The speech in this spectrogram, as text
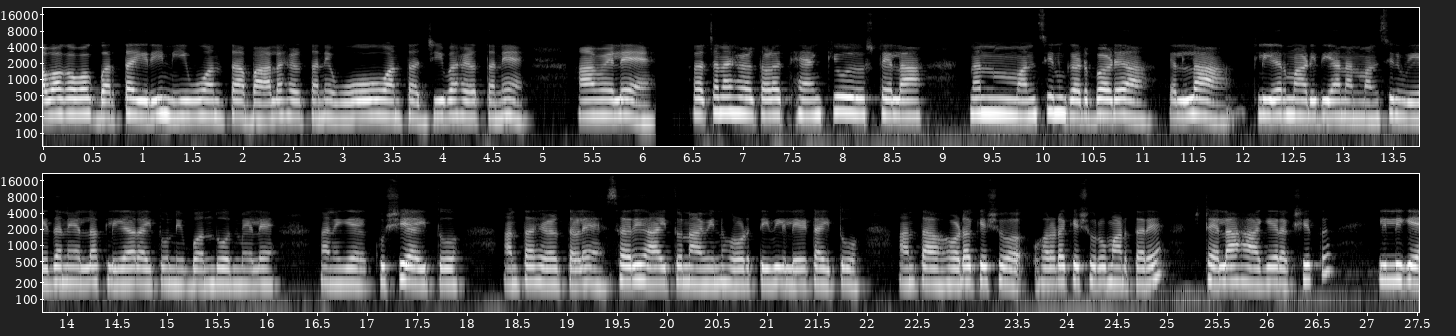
ಅವಾಗವಾಗ ಬರ್ತಾ ಇರಿ, ನೀವು ಅಂತ ಬಾಲ ಹೇಳ್ತಾನೆ, ಓ ಅಂತ ಜೀವ ಹೇಳ್ತಾನೆ. ಆಮೇಲೆ ರಚನಾ ಹೇಳ್ತಾಳೆ, ಥ್ಯಾಂಕ್ ಯು ಸ್ಟೆಲಾ ನನ್ನ ಮನಸ್ಸಿನ ಗಡ್ಬಡ ಎಲ್ಲ ಕ್ಲಿಯರ್ ಮಾಡಿದೀಯಾ? ನನ್ನ ಮನಸ್ಸಿನ ವೇದನೆ ಎಲ್ಲ ಕ್ಲಿಯರ್ ಆಯಿತು, ನೀವು ಬಂದು ಹೋದ್ಮೇಲೆ ನನಗೆ ಖುಷಿ ಆಯಿತು ಅಂತ ಹೇಳ್ತಾಳೆ, ಸರಿ ಆಯಿತು ನಾವಿನ್ನು ಹೊರಡ್ತೀವಿ, ಲೇಟ್ ಆಯಿತು. ಅಂತ ಹೊರಡೋಕ್ಕೆ ಶು, ಹೊರಡೋಕ್ಕೆ ಶುರು ಮಾಡ್ತಾರೆ. ಸ್ಟೆಲಾ ಹಾಗೆ ರಕ್ಷಿತ್. ಇಲ್ಲಿಗೆ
